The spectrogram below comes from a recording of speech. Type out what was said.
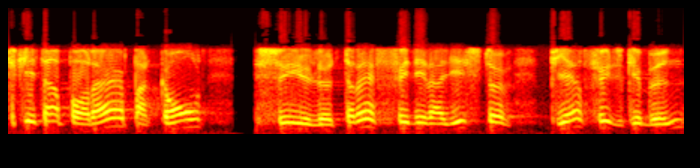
Ce qui est temporaire, par contre, c'est le très fédéraliste Pierre Fitzgibbon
